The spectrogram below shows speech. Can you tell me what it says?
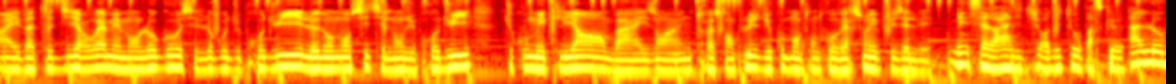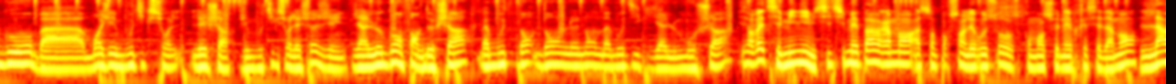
Ouais, il va te dire ouais mais mon logo c'est le logo du produit, le nom de mon site c'est le nom du produit. Du coup mes clients bah ils ont un- une trust en plus, du coup mon temps de conversion est plus élevé. Mais ça veut rien dire du tout parce que un logo, bah moi j'ai une boutique sur les chats. J'ai une boutique sur les chats, j'ai un logo en forme de chat. Ma bout- dans, dans le nom de ma boutique, il y a le mot chat. Et En fait c'est minime. Si tu mets pas vraiment à 100% les ressources qu'on mentionnait précédemment, là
